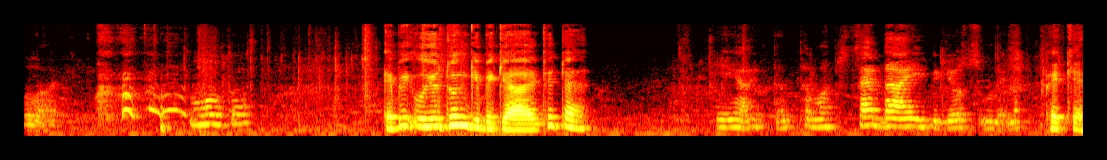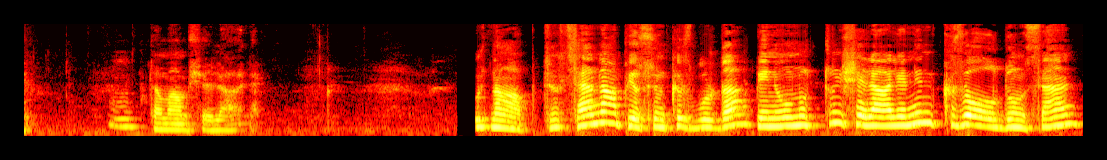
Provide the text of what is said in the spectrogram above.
Vallahi. ne oldu? E bir uyudun gibi geldi de. İyi Aydın, tamam. Sen daha iyi biliyorsun beni. Peki. Hı. Tamam Şelale. Ne yaptı? Sen ne yapıyorsun kız burada? Beni unuttun Şelale'nin kızı oldun sen.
